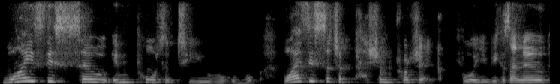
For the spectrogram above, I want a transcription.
why is this so important to you? Why is this such a passion project for you? Because I know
